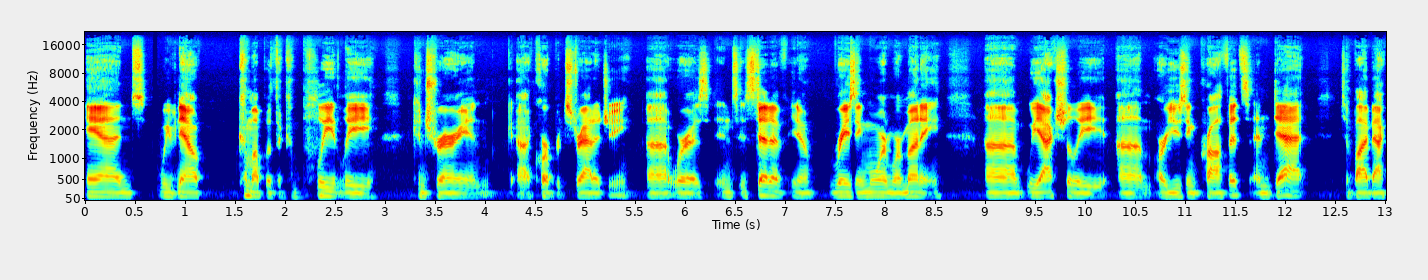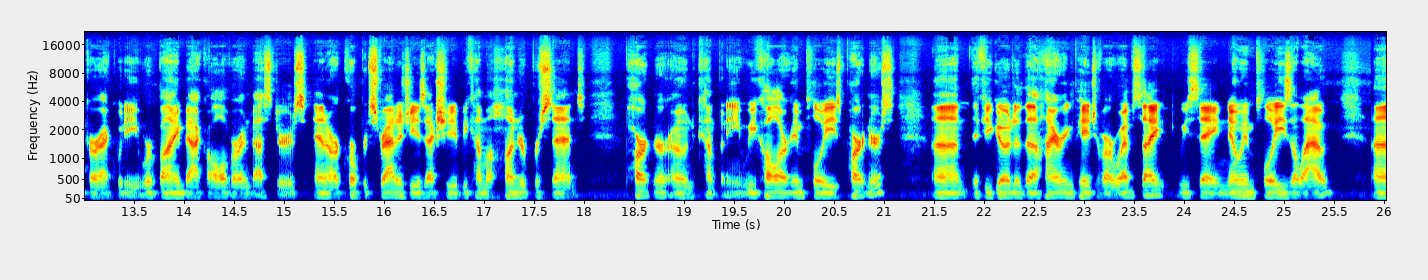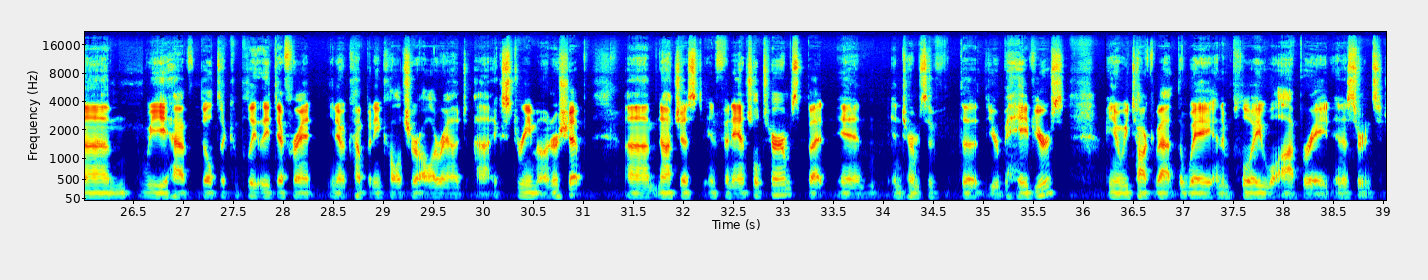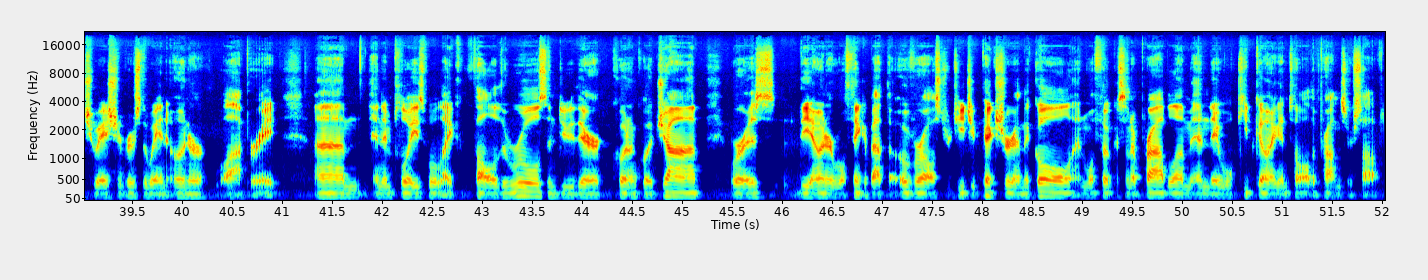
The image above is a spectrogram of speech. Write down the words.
And we've now come up with a completely contrarian uh, corporate strategy. Uh, whereas in, instead of you know raising more and more money, uh, we actually um, are using profits and debt to buy back our equity. We're buying back all of our investors, and our corporate strategy is actually to become a hundred percent partner owned company. We call our employees partners. Um, if you go to the hiring page of our website, we say no employees allowed. Um, we have built a completely different, you know, company culture all around uh, extreme ownership, um, not just in financial terms, but in in terms of the your behaviors. You know, we talk about the way an employee will operate in a certain situation versus the way an owner will operate. Um, and employees will like follow the rules and do their quote unquote job, whereas the owner will think about the overall strategic picture and the goal and will focus on a problem and they will keep going until all the problems are solved.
